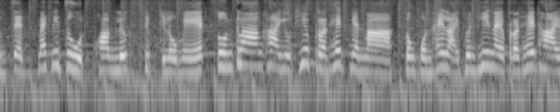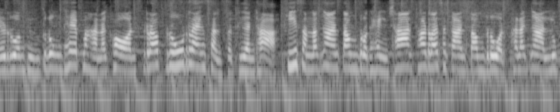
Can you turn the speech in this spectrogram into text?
7.7 แมกนิจูด ความลึก 10 กิโลเมตร ศูนย์กลางค่ะอยู่ที่ประเทศเมียนมา ส่งผลให้หลายพื้นที่ในประเทศไทยรวมถึงกรุงเทพมหานคร รับรู้แรงสั่นสะเทือนค่ะ ที่สำนักงานตำรวจแห่งชาติข้าราชการตำรวจพนักงานลูก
